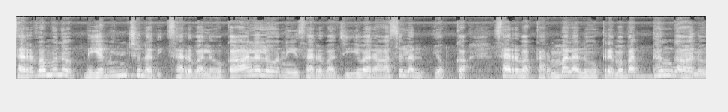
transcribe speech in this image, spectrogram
సర్వమును నియమించునది. సర్వలోకాలలోని సర్వ జీవరాశుల యొక్క సర్వ కర్మలను క్రమబద్ధంగాను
